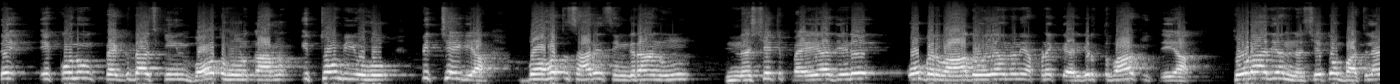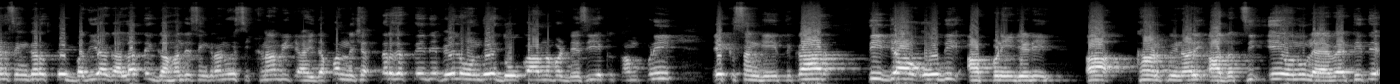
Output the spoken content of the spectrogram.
ਤੇ ਇੱਕ ਉਹਨੂੰ ਪੈਗ ਦਾ ਸ਼ਕੀਨ ਬਹੁਤ ਹੋਣ ਕਾਰਨ ਇੱਥੋਂ ਵੀ ਉਹ ਪਿੱਛੇ ਗਿਆ। ਬਹੁਤ ਸਾਰੇ ਸਿੰਗਰਾਂ ਨੂੰ ਨਸ਼ੇ 'ਚ ਪਏ ਆ ਜਿਹੜੇ ਉਹ ਬਰਬਾਦ ਹੋਏ ਆ। ਉਹਨਾਂ ਨੇ ਆਪਣੇ ਕੈਰੀਅਰ ਤਬਾਹ ਕੀਤੇ ਆ। ਥੋੜਾ ਜਿਹਾ ਨਸ਼ੇ ਤੋਂ ਬਚ ਲੈਣ ਸਿੰਗਰ ਤੇ ਵਧੀਆ ਗੱਲ ਆ, ਤੇ ਗਾਹਾਂ ਦੇ ਸਿੰਗਰਾਂ ਨੂੰ ਇਹ ਸਿੱਖਣਾ ਵੀ ਚਾਹੀਦਾ। ਪਰ ਨਛੱਤਰ ਸੱਤੇ ਦੇ ਫੇਲ ਹੋਣ ਦੇ ਦੋ ਕਾਰਨ ਵੱਡੇ ਸੀ। ਇੱਕ ਕੰਪਨੀ, ਇੱਕ ਸੰਗੀਤਕਾਰ, ਤੀਜਾ ਉਹਦੀ ਆਪਣੀ ਜਿਹੜੀ, ਆ, ਖਾਣ ਪੀਣ ਵਾਲੀ ਆਦਤ ਸੀ, ਇਹ ਉਹਨੂੰ ਲੈ ਬੈਠੀ ਤੇ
